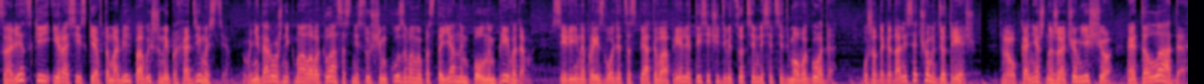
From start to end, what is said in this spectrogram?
Советский и российский автомобиль повышенной проходимости, внедорожник малого класса с несущим кузовом и постоянным полным приводом. Серийно производится с 5 апреля 1977 года. Уже догадались, о чем идет речь? Ну, конечно же, о чем еще? Это «Лада».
